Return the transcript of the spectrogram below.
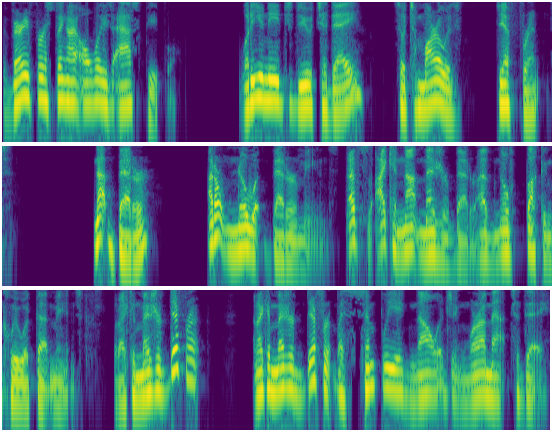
the very first thing I always ask people, what do you need to do today? So tomorrow is different, not better. I don't know what better means. That's, I cannot measure better. I have no fucking clue what that means, but I can measure different. And I can measure different by simply acknowledging where I'm at today.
